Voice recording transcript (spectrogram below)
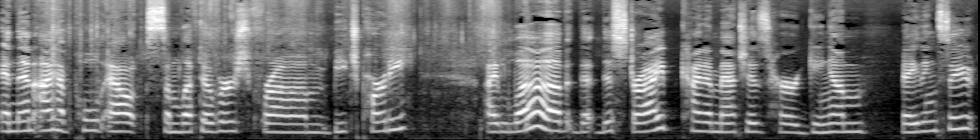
And then I have pulled out some leftovers from Beach Party. I love that this stripe kind of matches her gingham bathing suit.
